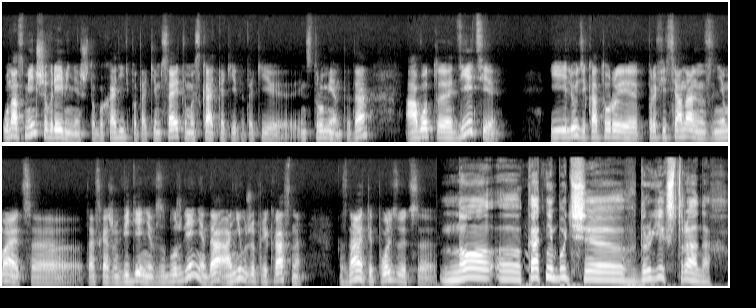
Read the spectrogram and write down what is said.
у нас меньше времени, чтобы ходить по таким сайтам, искать какие-то такие инструменты, да. А вот э, дети И люди, которые профессионально занимаются, так скажем, введением в заблуждение, да, они уже прекрасно знают и пользуются. Но э, как-нибудь э, в других странах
